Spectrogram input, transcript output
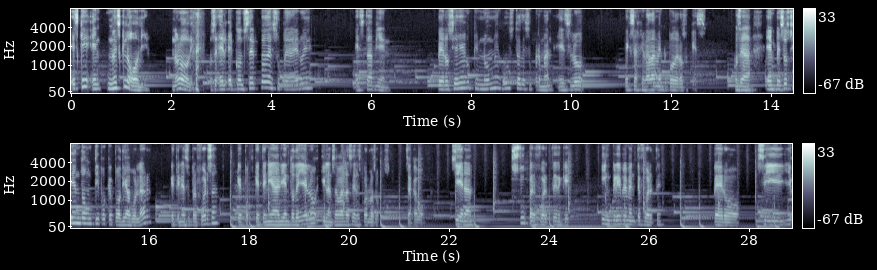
Es que en- no es que lo odie, no lo odio. O sea, el, el concepto del superhéroe está bien. Pero si hay algo que no me gusta de Superman es lo exageradamente poderoso que es. O sea, empezó siendo un tipo que podía volar, que tenía super fuerza, que, que tenía aliento de hielo y lanzaba láseres por los ojos. Se acabó. Sí, era súper fuerte, de que increíblemente fuerte, pero sí, yo,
